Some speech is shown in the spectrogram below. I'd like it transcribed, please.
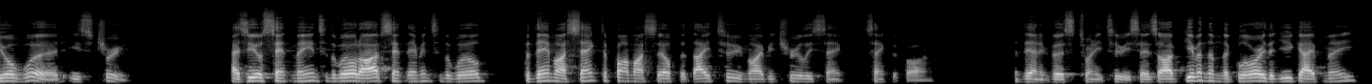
Your word is truth. As you have sent me into the world, I have sent them into the world. For them I sanctify myself, that they too might be truly sanctified. And down in verse 22, he says, I've given them the glory that you gave me,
